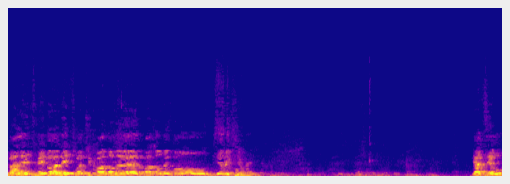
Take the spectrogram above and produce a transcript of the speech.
Balle est très bonne et toi tu pars dans le, pas dans la bonne direction. 4-0.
